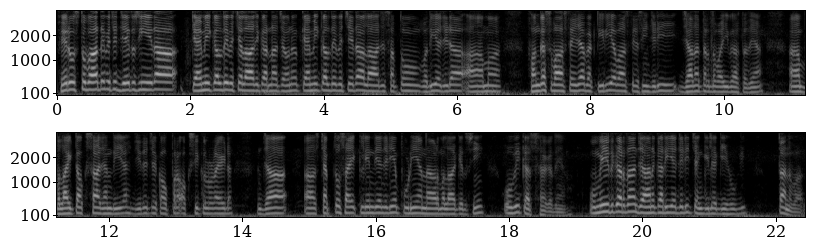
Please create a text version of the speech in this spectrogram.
ਫਿਰ ਉਸ ਤੋਂ ਬਾਅਦ ਦੇ ਵਿੱਚ ਜੇ ਤੁਸੀਂ ਇਹਦਾ ਕੈਮੀਕਲ ਦੇ ਵਿੱਚ ਇਲਾਜ ਕਰਨਾ ਚਾਹੁੰਦੇ ਹੋ, ਕੈਮੀਕਲ ਦੇ ਵਿੱਚ ਇਹਦਾ ਇਲਾਜ ਸਭ ਤੋਂ ਵਧੀਆ ਜਿਹੜਾ ਆਮ ਫੰਗਸ ਵਾਸਤੇ ਜਾਂ ਬੈਕਟੀਰੀਆ ਵਾਸਤੇ ਅਸੀਂ ਜਿਹੜੀ ਜ਼ਿਆਦਾਤਰ ਦਵਾਈ ਵਰਤਦੇ ਆ ਬਲਾਈਟੌਕਸ ਆ ਜਾਂਦੀ ਹੈ, ਜਿਹਦੇ ਚ ਕਾਪਰ ਆਕਸੀਕਲੋਰਾਈਡ ਜਾਂ ਸਟੈਪਟੋਸਾਈਕਲਿਨ ਦੀਆਂ ਜਿਹੜੀਆਂ ਪੂੜੀਆਂ ਨਾਲ ਮਿਲਾ ਕੇ ਤੁਸੀਂ ਉਹ ਵੀ ਕਰ ਸਕਦੇ ਹੋ। ਉਮੀਦ ਕਰਦਾ ਜਾਣਕਾਰੀ ਹੈ ਜਿਹੜੀ ਚੰਗੀ ਲੱਗੀ ਹੋਊਗੀ। ਧੰਨਵਾਦ।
